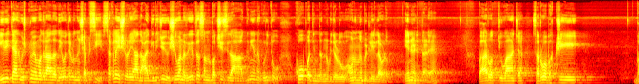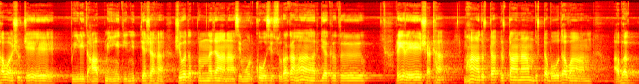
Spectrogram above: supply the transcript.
ಈ ರೀತಿಯಾಗಿ ವಿಷ್ಣುವೆ ಮೊದಲಾದ ದೇವತೆಗಳನ್ನು ಶಪಿಸಿ ಸಕಲೇಶ್ವರಿಯಾದ ಆ ಗಿರಿಜೆಯು ಶಿವನ ರೇತಸ್ಸನ್ನು ಭಕ್ಷಿಸಿದ ಆ ಅಗ್ನಿಯನ್ನು ಕುರಿತು ಕೋಪದಿಂದ ನುಡಿದಳು. ಅವನನ್ನು ಬಿಡಲಿಲ್ಲ ಅವಳು. ಏನು ಹೇಳ್ತಾಳೆ? ಪಾರ್ವತ್ಯುವಾಚ ಸರ್ವಭಕ್ಷೀ ಭವಶುಚೇ ಪೀಡಿತಾತ್ಮೇತಿ ನಿತ್ಯಶಃ ಶಿವತತ್ವ ನ ಜಾನಾಸಿ ಮೂರ್ಖೋಸಿ ಸುರಕಾರ್ಯಕೃತ್. ರೇ ರೇ ಶಠ ಮಹಾದುಷ್ಟ ದುಷ್ಟಾನಾಂ ದುಷ್ಟಬೋಧವಾನ್ ಅಭಕ್ಷ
